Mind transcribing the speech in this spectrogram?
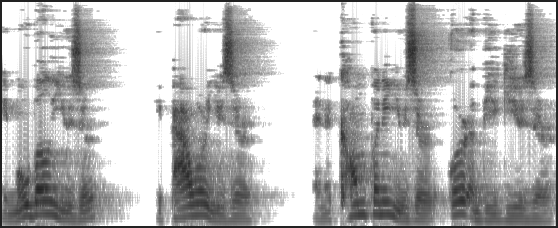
a mobile user, a power user, and a company user or a big user.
